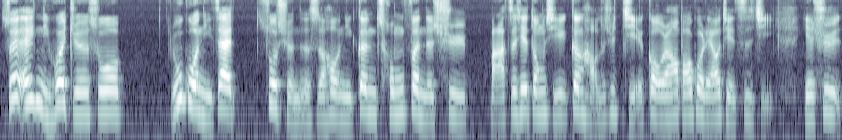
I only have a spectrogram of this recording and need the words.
所以哎、诶你会觉得说，如果你在做选择的时候，你更充分的去把这些东西更好的去解构，然后包括了解自己，也去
